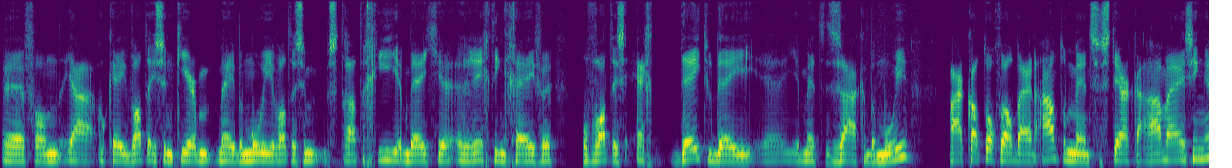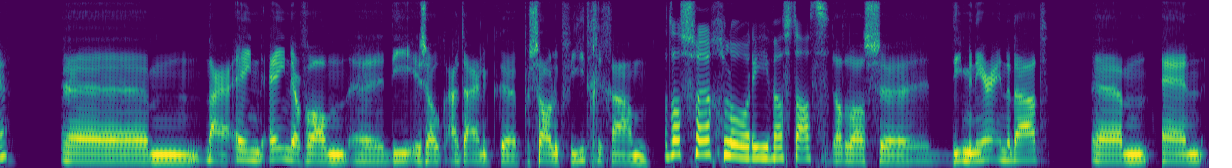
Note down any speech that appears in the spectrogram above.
uh, van ja, oké, wat is een keer mee bemoeien? Wat is een strategie, een beetje een richting geven? Of wat is echt day-to-day uh, je met de zaken bemoeien? Maar ik had toch wel bij een aantal mensen sterke aanwijzingen. Uh, nou ja, één, één daarvan uh, die is ook uiteindelijk uh, persoonlijk failliet gegaan. Dat was Glorie, was dat? Dat was die meneer inderdaad. Um, en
